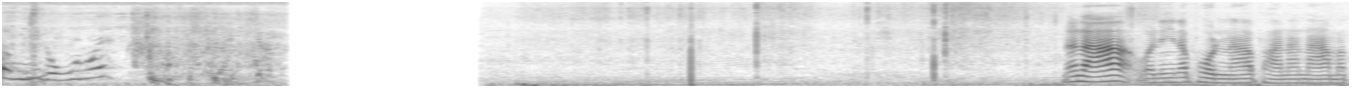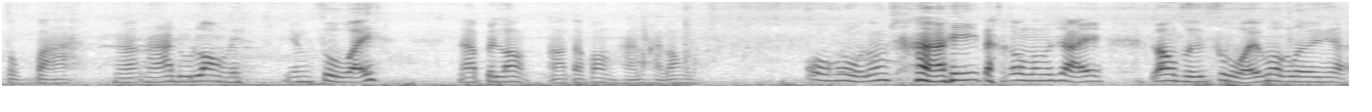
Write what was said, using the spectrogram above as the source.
โดนเว้ยนะนะวันนี้นพลนะครับพานานามาตกปลานะนะดูล่องเลย ยังสวยนะเป็นล่องเอาตากล้องหันหาล่อง โอ้โห ต้องใช้ตากล้องต้องใช้ล่องสวยๆบอกเลยเนี่ย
